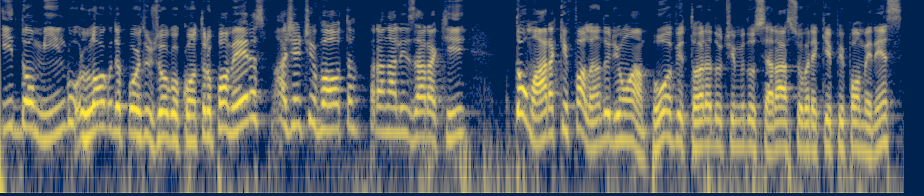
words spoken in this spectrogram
E domingo, logo depois do jogo contra o Palmeiras, a gente volta para analisar aqui Tomara que falando de uma boa vitória do time do Ceará sobre a equipe palmeirense,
